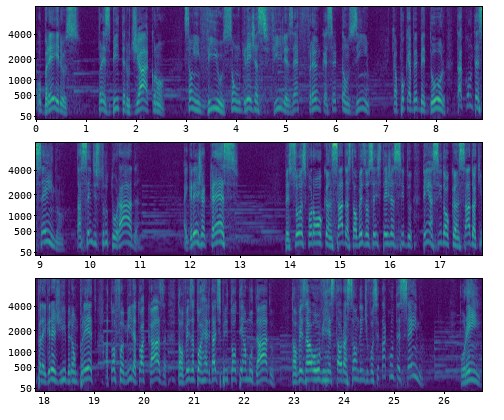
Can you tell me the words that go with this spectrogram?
obreiros, presbítero, diácono, são envios, são igrejas filhas, é Franca, é Sertãozinho, daqui a pouco é Bebedouro, está acontecendo, está sendo estruturada, a igreja cresce, pessoas foram alcançadas, talvez você esteja sido, tenha sido alcançado aqui pela igreja de Ribeirão Preto, a tua família, a tua casa, talvez a tua realidade espiritual tenha mudado, talvez houve restauração dentro de você, está acontecendo, porém,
